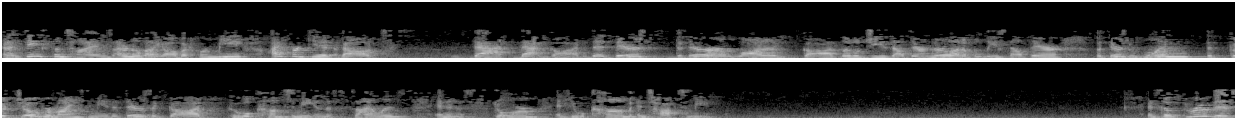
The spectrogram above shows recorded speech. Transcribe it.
And I think sometimes, I don't know about y'all, but for me, I forget about that that God. That there's that there are a lot of God, little G's out there, and there are a lot of beliefs out there. But there's one. That, but Job reminds me that there's a God who will come to me in the silence and in a storm, and He will come and talk to me. And so through this,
